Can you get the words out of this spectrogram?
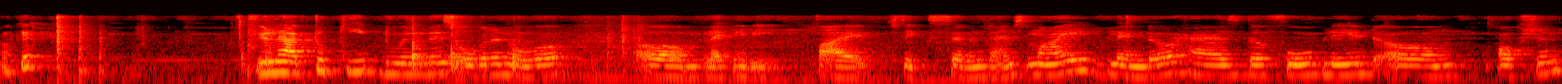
Okay? You'll have to keep doing this over and over um, like maybe five six seven times. My blender has the four blade um, option.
